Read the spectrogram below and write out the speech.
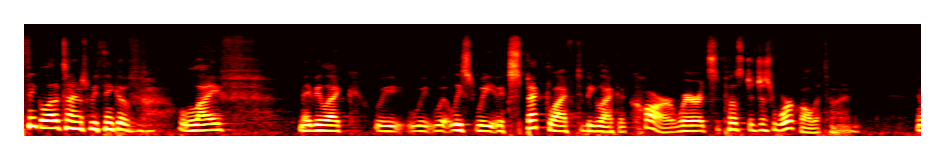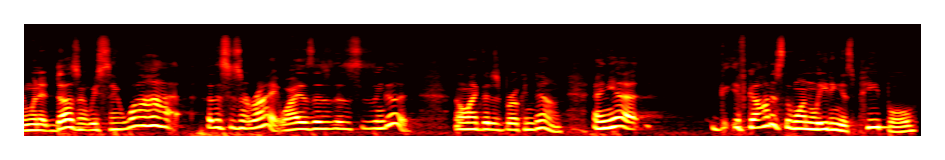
I think a lot of times we think of life maybe like we, we, at least we expect life to be like a car where it's supposed to just work all the time. And when it doesn't, we say, why? This isn't right. Why is this, this isn't good? I don't like that it's broken down. And yet, if God is the one leading his people,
